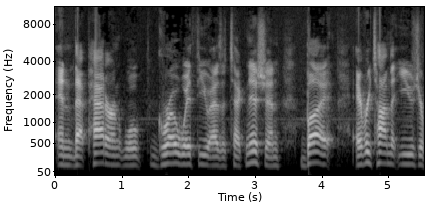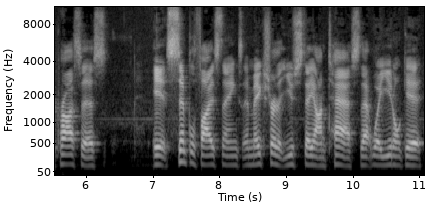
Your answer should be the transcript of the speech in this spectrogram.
and that pattern will grow with you as a technician but every time that you use your process it simplifies things and makes sure that you stay on task that way you don't get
